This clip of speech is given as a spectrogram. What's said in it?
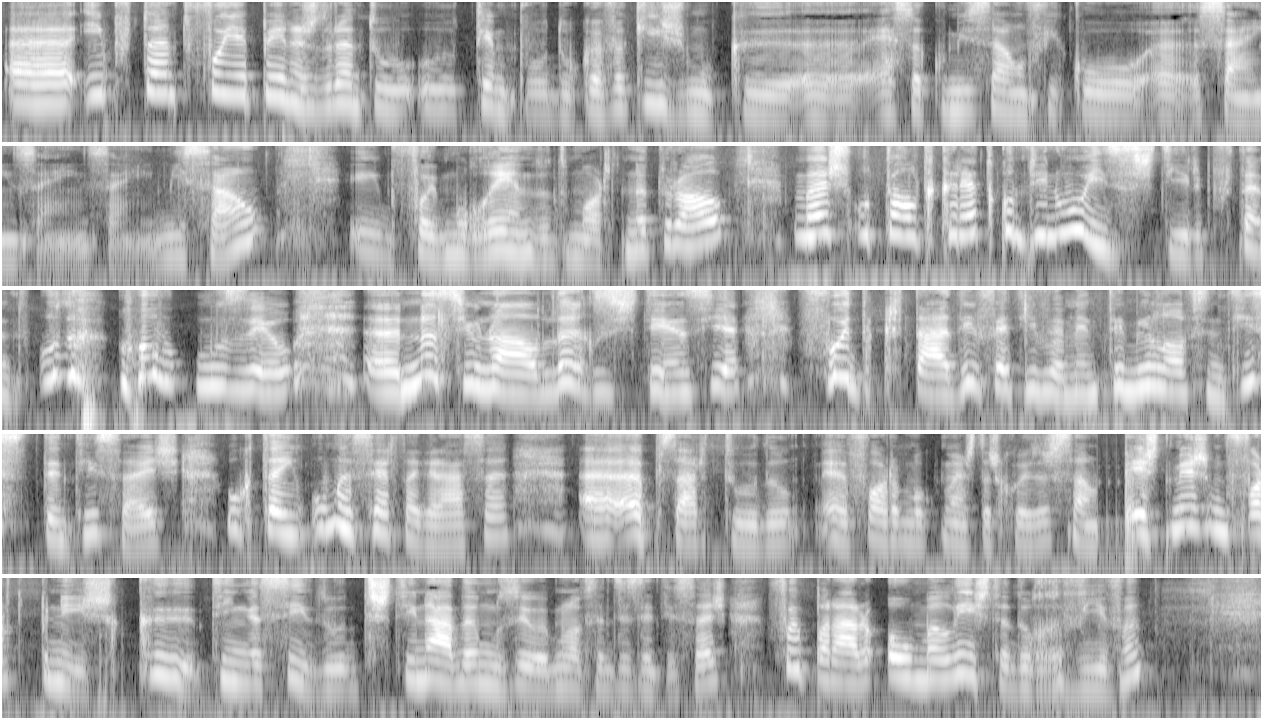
ah, e, portanto, foi apenas durante o tempo do cavaquismo que ah, essa comissão ficou ah, sem, sem, sem missão e foi morrendo de morte natural, mas o tal decreto continua a existir. Portanto, o, o Museu Nacional da Resistência foi decretado efetivamente em 1976, o que tem uma certa graça, uh, apesar de tudo, a forma como estas coisas são. Este mesmo Forte Peniche, que tinha sido destinado a museu em 1966, foi parar a uma lista do Revive,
